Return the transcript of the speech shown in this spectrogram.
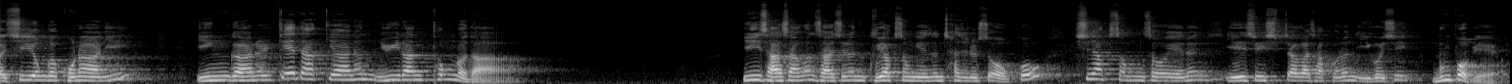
그러니까 시련과 고난이 인간을 깨닫게 하는 유일한 통로다. 이 사상은 사실은 구약 성경에서는 찾을 수 없고 신약 성서에는 예수의 십자가 사건은 이것이 문법이에요.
